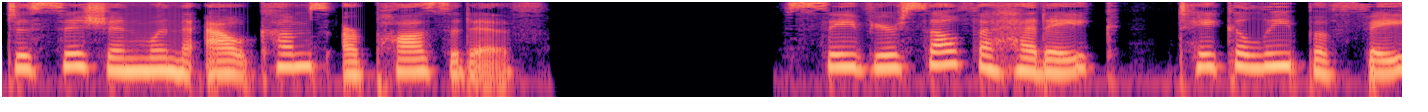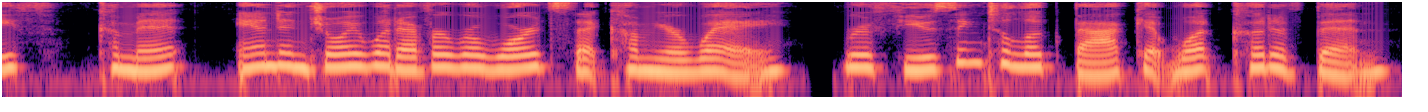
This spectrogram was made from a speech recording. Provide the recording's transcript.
decision when the outcomes are positive. Save yourself a headache, take a leap of faith, commit, and enjoy whatever rewards that come your way, refusing to look back at what could have been.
